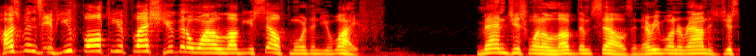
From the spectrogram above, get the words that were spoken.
Husbands, if you fall to your flesh, you're going to want to love yourself more than your wife. Men just want to love themselves, and everyone around is just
